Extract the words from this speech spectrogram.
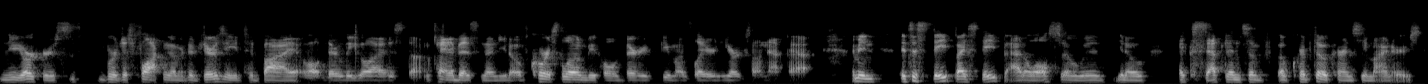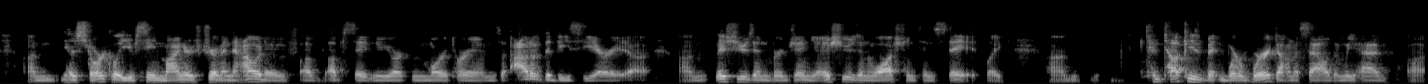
new yorkers were just flocking over to jersey to buy all their legalized um, cannabis. And then you know of course lo and behold very few months later new york's on that path. I mean it's a state by state battle also with you know acceptance of, of cryptocurrency miners. Um, historically, you've seen miners driven out of, of upstate New York moratoriums, out of the DC area, um, issues in Virginia, issues in Washington state. Like um, Kentucky's been where we're domiciled, and we have uh,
